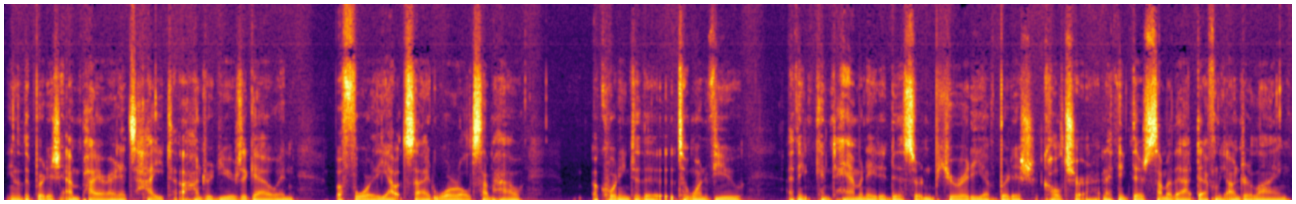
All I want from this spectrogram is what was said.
you know the British Empire at its height a hundred years ago and before the outside world somehow, according to the to one view, I think contaminated a certain purity of British culture, and I think there's some of that definitely underlying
